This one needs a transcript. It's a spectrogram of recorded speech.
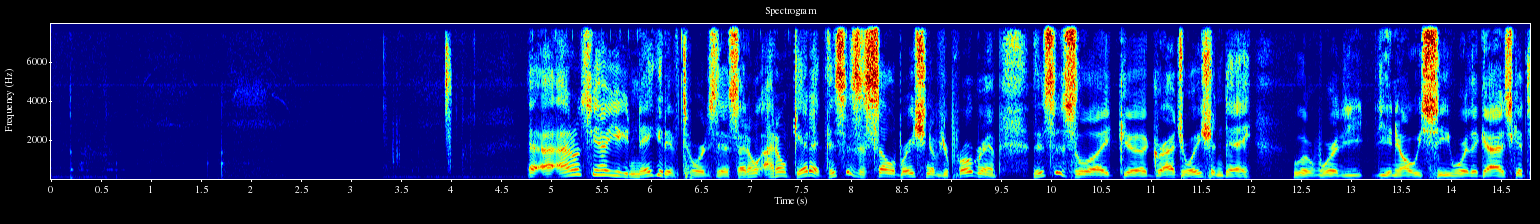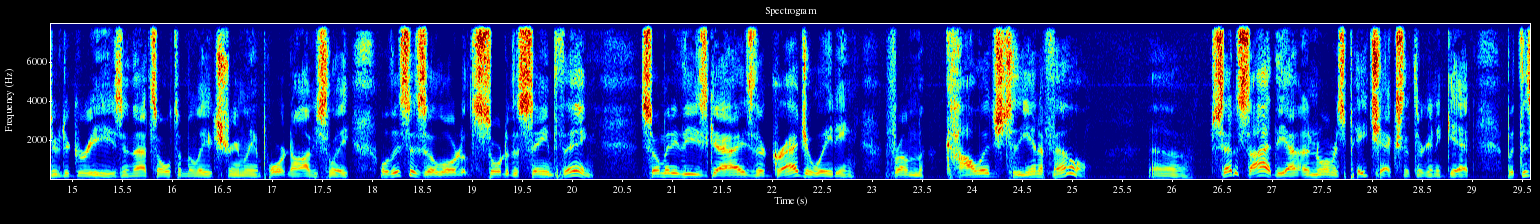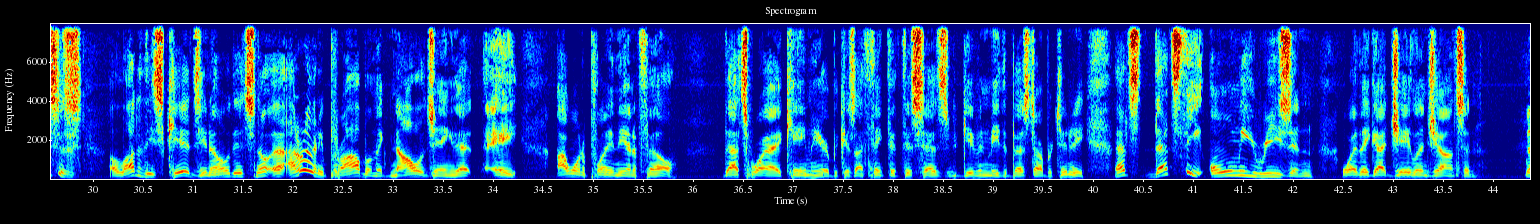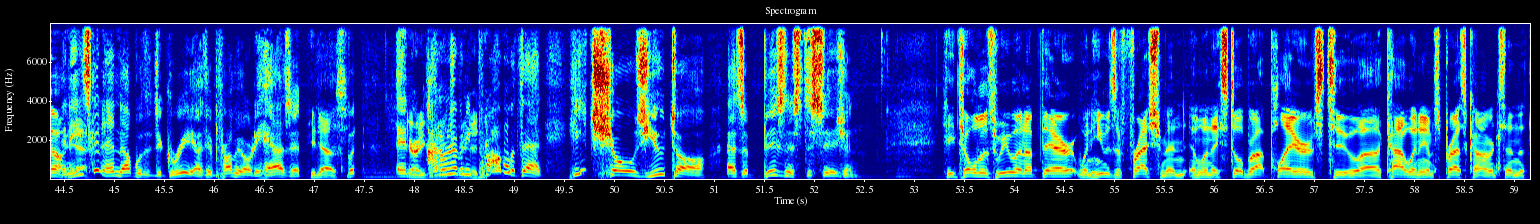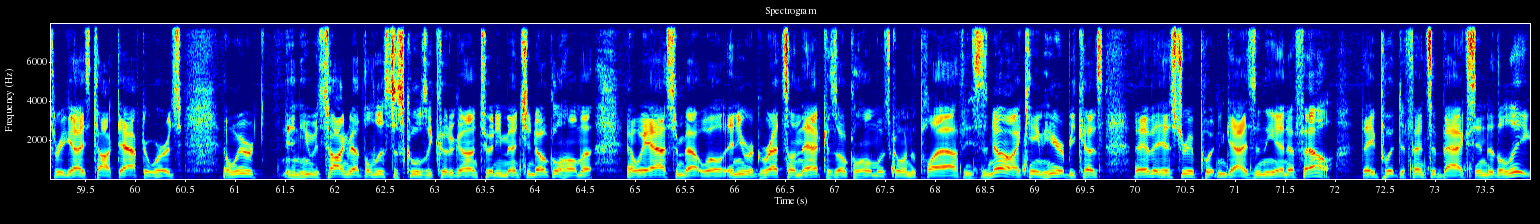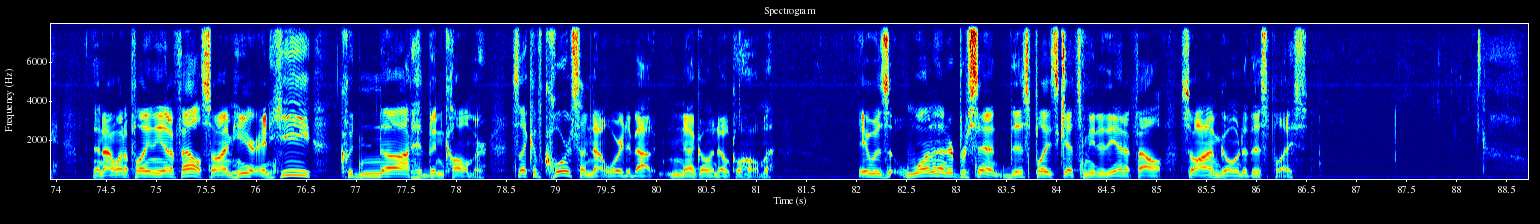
I don't see how you're negative towards this. I don't. I don't get it. This is a celebration of your program. This is like uh, graduation day, where, where you, you know always see where the guys get their degrees, and that's ultimately extremely important. Obviously, well, this is a lot, sort of the same thing. So many of these guys, they're graduating from college to the NFL. Uh, set aside the enormous paychecks that they're going to get, but this is a lot of these kids. You know, it's no. I don't have any problem acknowledging that. Hey, I want to play in the NFL. That's why I came here because I think that this has given me the best opportunity. That's that's the only reason why they got Jaylon Johnson. Oh, and yeah. he's going to end up with a degree. I think probably already has it. He does. But and I don't have any problem with that. He chose Utah as a business decision. He told us we went up there when he was a freshman and when they still brought players to uh, Kyle Whittingham's press conference, and the three guys talked afterwards. And we were, and he was talking about the list of schools he could have gone to, and he mentioned Oklahoma. And we asked him about, well, any regrets on that because Oklahoma was going to the playoff? And he says, no, I came here because they have a history of putting guys in the NFL. They put defensive backs into the league. And I want to play in the NFL, so I'm here. And he could not have been calmer. It's like, of course, I'm not worried about not going to Oklahoma. It was 100% this place gets me to the NFL, so I'm going to this place.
